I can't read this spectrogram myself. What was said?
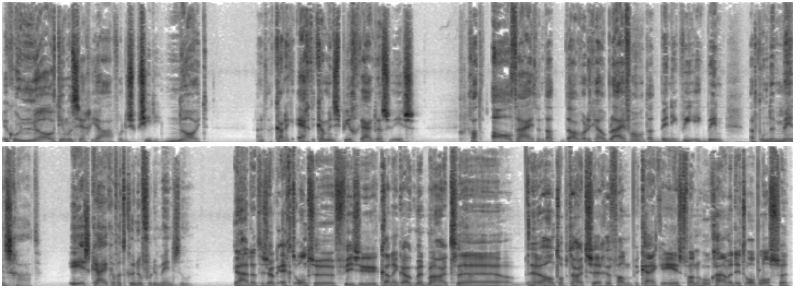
Ik hoor nooit iemand zeggen ja voor de subsidie. Nooit. En dat kan ik echt, ik kan in de spiegel kijken dat zo is. Het gaat altijd, en dat, daar word ik heel blij van, want dat ben ik wie ik ben, dat het om de mens gaat. Eerst kijken wat kunnen we voor de mens doen. Ja, dat is ook echt onze visie. Kan ik ook met mijn hart, ja. uh, hand op het hart zeggen. Van we kijken eerst van hoe gaan we dit oplossen.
